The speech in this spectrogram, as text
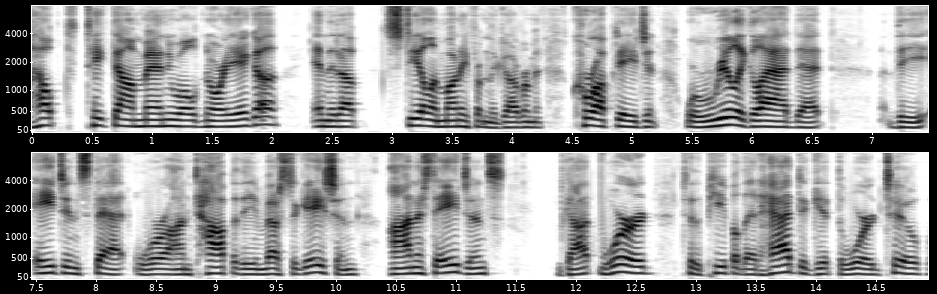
helped take down Manuel Noriega ended up stealing money from the government, corrupt agent. We're really glad that the agents that were on top of the investigation, honest agents, got word to the people that had to get the word too.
